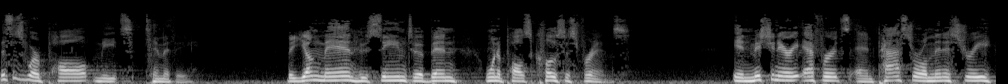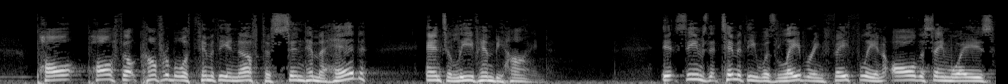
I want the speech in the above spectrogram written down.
This is where Paul meets Timothy the young man who seemed to have been one of Paul's closest friends. In missionary efforts and pastoral ministry, Paul, Paul felt comfortable with Timothy enough to send him ahead and to leave him behind. It seems that Timothy was laboring faithfully in all the same ways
